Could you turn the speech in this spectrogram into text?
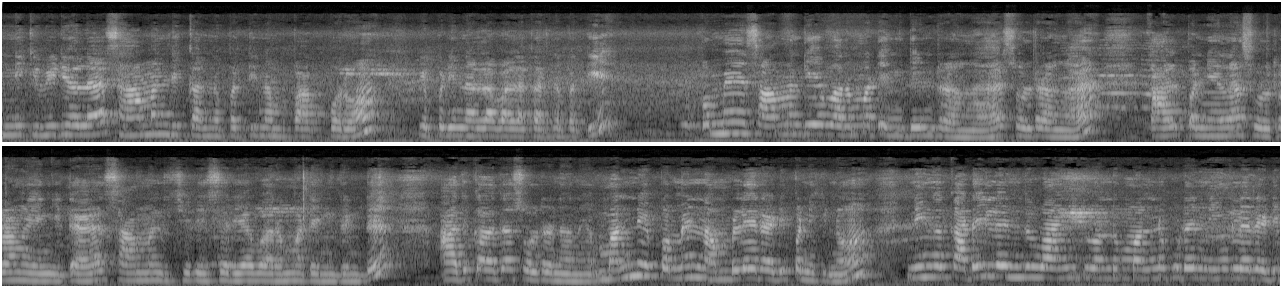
இன்னைக்கு வீடியோவில் சாமந்தி கன்று பற்றி நம்ம பார்க்க போகிறோம் எப்படி நல்லா வளர்க்குறத பற்றி எப்போவுமே சாமந்தியே வரமாட்டேங்குதுன்றாங்க சொல்கிறாங்க கால் பண்ணியெல்லாம் சொல்கிறாங்க என்கிட்ட. சாமந்தி செடி சரியாக வரமாட்டேங்குதுன்ட்டு. அதுக்காக தான் சொல்கிறேன் நான். மண் எப்போவுமே நம்மளே ரெடி பண்ணிக்கணும். நீங்கள் கடையிலேருந்து வாங்கிட்டு வந்து மண் கூட நீங்களே ரெடி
